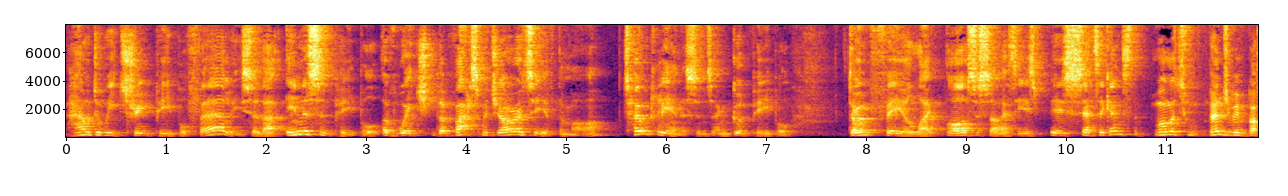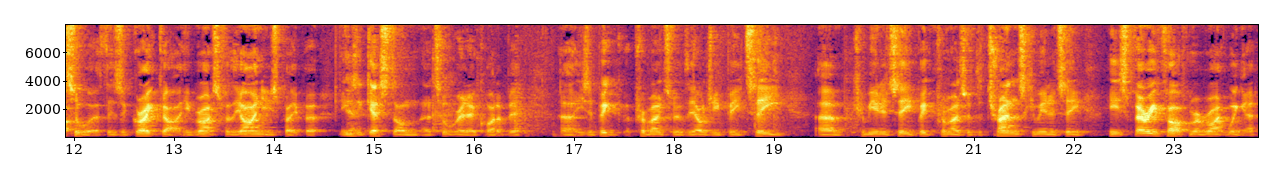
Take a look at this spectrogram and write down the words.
how do we treat people fairly so that innocent people, of which the vast majority of them are totally innocent and good people, don't feel like our society is, is set against them. Well, Benjamin Butterworth is a great guy. He writes for the i newspaper. He's Yeah. a guest on uh, Talk Radio quite a bit. Uh, he's a big promoter of the LGBT um, community, big promoter of the trans community. He's very far from a right winger.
